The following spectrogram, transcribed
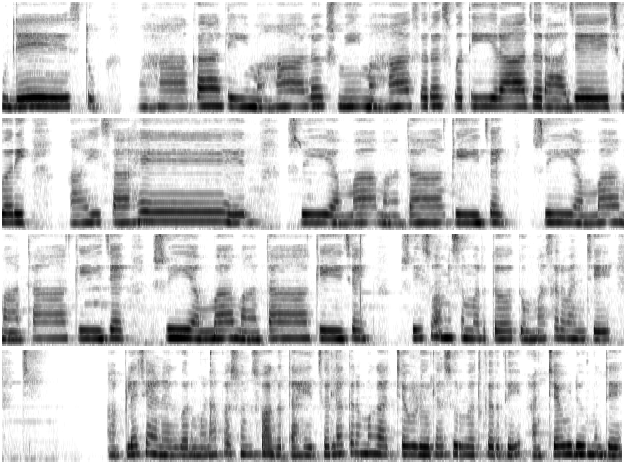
उदेस्तु। महाकाली महालक्ष्मी महासरस्वती राजराजेश्वरी आई साहेब श्री अंबा माता की जय। श्री अंबा माता की जय। श्री अंबा माता की जय। श्री स्वामी समर्थ तुम्हा सर्वांचे आपल्या चॅनलवर मनापासून स्वागत आहे. चला तर मग आजच्या व्हिडिओला सुरुवात करते. आजच्या व्हिडिओमध्ये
